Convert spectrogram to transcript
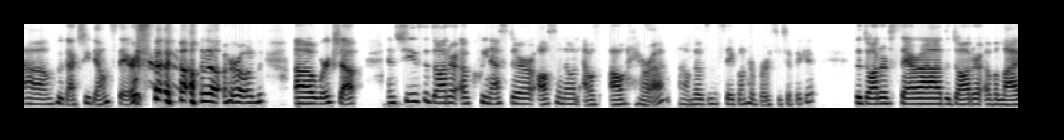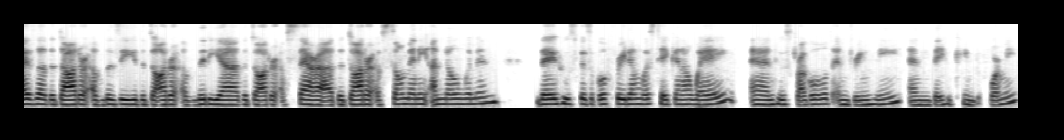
um, who's actually downstairs on a, her own uh, workshop. And she's the daughter of Queen Esther, also known as Alhera. Um, that was a mistake on her birth certificate. The daughter of Sarah, the daughter of Eliza, the daughter of Lizzie, the daughter of Lydia, the daughter of Sarah, the daughter of so many unknown women they whose physical freedom was taken away and who struggled and dreamed me, and they who came before me.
